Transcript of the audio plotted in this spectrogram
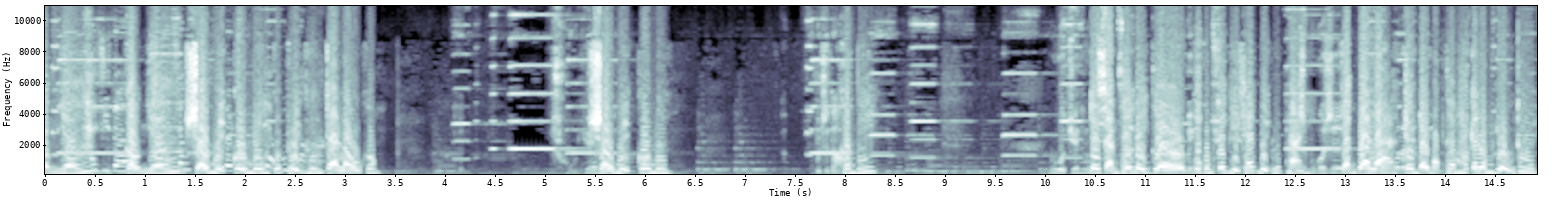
Còn nhớ Còn nhớ sở nguyệt cô nương của truyền hương trà lầu không? Sở nguyệt cô nương. Không biết. Tôi cảm thấy bây giờ cô không có gì khác biệt lúc nãy. Chẳng qua là trên đầu mọc thêm hai cái lông vũ thôi.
